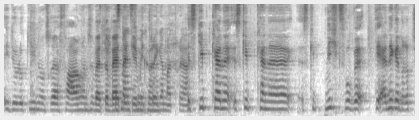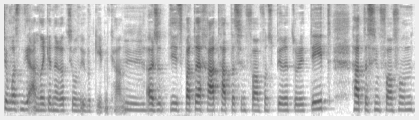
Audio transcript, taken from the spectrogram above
Ideologien, unsere Erfahrungen und so weiter du weitergeben mit können. Trägermaterial? Es gibt keine, es gibt keine, es gibt nichts, wo wir die eine Generation was an die andere Generation übergeben kann. Mhm. Also das Patriarchat hat das in Form von Spiritualität, hat das in Form von,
